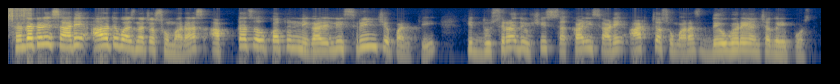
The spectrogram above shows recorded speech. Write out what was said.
संध्याकाळी साडेआठ वाजण्याच्या सुमारास आपटा चौकातून निघालेली श्रींची पालखी ही दुसऱ्या दिवशी सकाळी साडेआठच्या सुमारास देवघरे यांच्या घरी पोहोचते.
